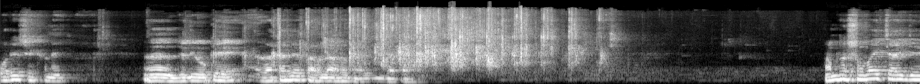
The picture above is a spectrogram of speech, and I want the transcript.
করে সেখানে যদি ওকে রাখা যায় তাহলে আরও হবে। আমরা সবাই চাই যে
